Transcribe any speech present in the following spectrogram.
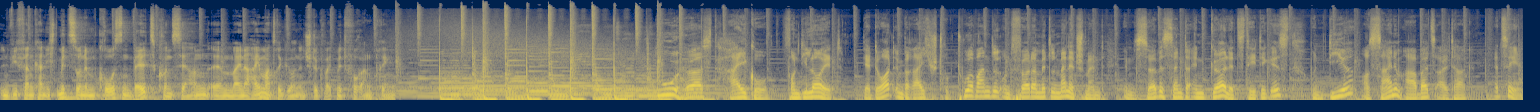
inwiefern kann ich mit so einem großen Weltkonzern äh, meine Heimatregion ein Stück weit mit voranbringen. Du hörst Heiko von Deloitte der dort im Bereich Strukturwandel und Fördermittelmanagement im Service Center in Görlitz tätig ist und dir aus seinem Arbeitsalltag erzählen.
